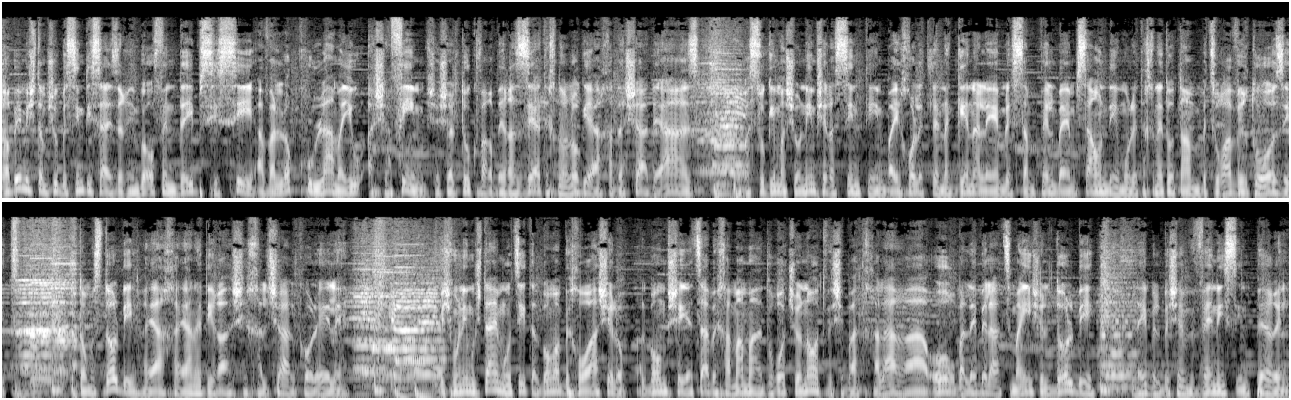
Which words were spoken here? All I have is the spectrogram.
רבים השתמשו בסינתסייזרים באופן די בסיסי, אבל לא כולם היו אשפים ששלטו כבר ברזי הטכנולוגיה החדשה דאז, בסוגים השונים של הסינטים, ביכולת לנגן עליהם, לסמפל בהם סאונדים ולתכנת אותם בצורה וירטואוזית. תומאס דולבי היה חיה נדירה שחלשה על כל אלה. ב-82 הוא הוציא את אלבום הבכורה שלו, אלבום שיצא בכמה מהדורות שונות ושבהתחלה ראה אור בלייבל העצמאי של דולבי, לייבל בשם Venice in Peril.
